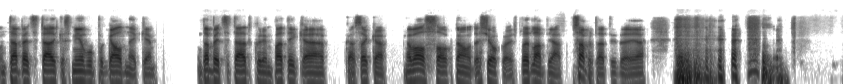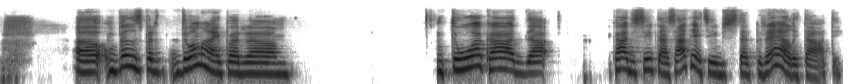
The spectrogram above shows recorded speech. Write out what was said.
un tāpēc ir tādi, kas mīl būt par galdniekiem. Un tāpēc ir tādi, kuriem patīk, kā saka, valsts lauka naudu. Es jokoju, bet labi, jā, sapratāt ideju. uh, un vēl es par, domāju par um, to, kāda, kādas ir tās attiecības starp realitāti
